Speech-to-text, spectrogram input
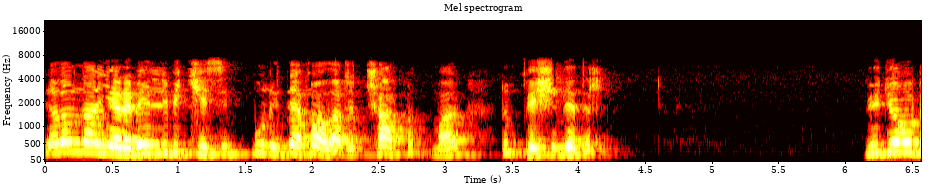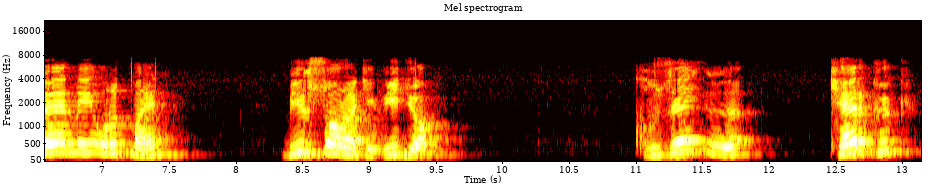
Yalandan yere belli bir kesim bunu defalarca çarpıtmanın peşindedir. Videomu beğenmeyi unutmayın. Bir sonraki videom Kuzey Kerkük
